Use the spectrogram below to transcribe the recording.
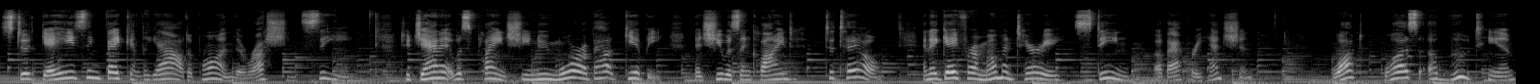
stood gazing vacantly out upon the rushing sea. To Janet it was plain she knew more about Gibbie than she was inclined to tell, and it gave her a momentary sting of apprehension. What was aboot him?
